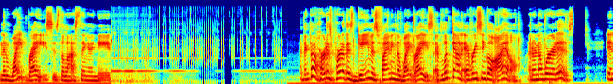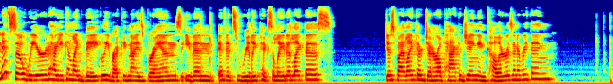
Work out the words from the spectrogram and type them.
And then white rice is the last thing I need. I think the hardest part of this game is finding the white rice. I've looked down every single aisle. I don't know where it is. Isn't it so weird how you can like vaguely recognize brands even if it's really pixelated like this? Just by like their general packaging and colors and everything? I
